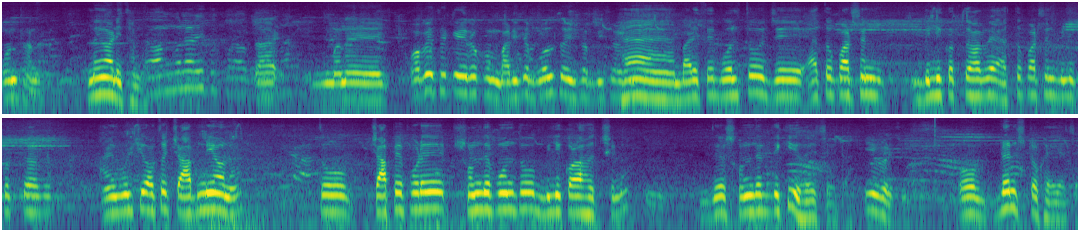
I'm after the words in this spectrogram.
কোন থানা? মেমারি থানা। তা মানে কবে থেকে এরকম বাড়িতে বলতো এইসব বিষয়? হ্যাঁ হ্যাঁ বাড়িতে বলতো যে এত পার্সেন্ট বিলি করতে হবে এত পার্সেন্ট বিলি করতে হবে। আমি বলছি অত চাপ নিও না। তো চাপে পড়ে সন্ধে পর্যন্ত বিলি করা হচ্ছিল। যে সন্ধ্যের দিকেই হয়েছে এটা। কি হয়েছিল? ও ব্রেন স্ট্রোক হয়ে গেছে।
